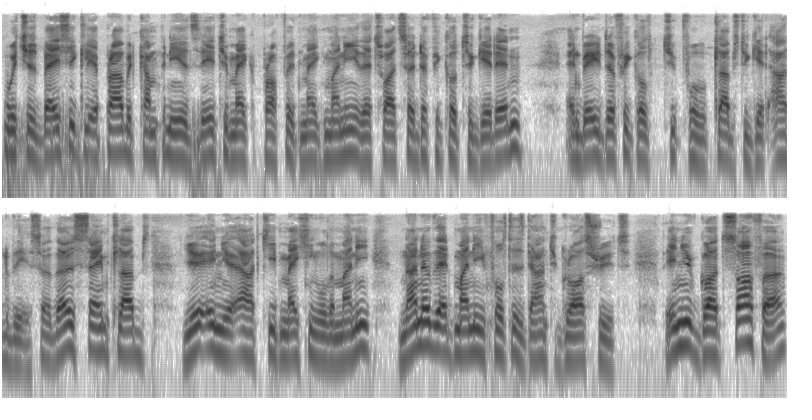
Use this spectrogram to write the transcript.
which is basically a private company. It's there to make a profit, make money. That's why it's so difficult to get in and very difficult to, for clubs to get out of there. So those same clubs, year in, year out, keep making all the money. None of that money filters down to grassroots. Then you've got SAFA,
